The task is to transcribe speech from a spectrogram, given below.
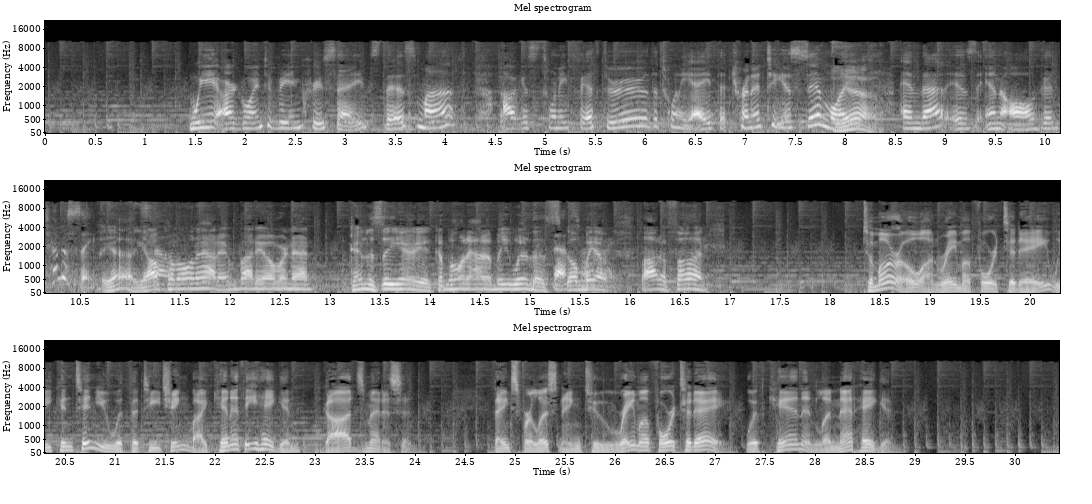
We are going to be in Crusades this month, August 25th through the 28th at Trinity Assembly. Yeah. And that is in All Good, Tennessee. Yeah, y'all So- come on out. Everybody over in that Tennessee area, come on out and be with us. That's it's going to be a lot of fun. Tomorrow on Rhema for Today, we continue with the teaching by Kenneth E. Hagin, God's Medicine. Thanks for listening to Rhema for Today with Ken and Lynette Hagin.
